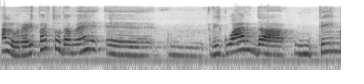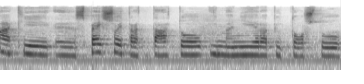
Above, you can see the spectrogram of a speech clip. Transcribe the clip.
Allora, riparto da me, eh, riguarda un tema che eh, spesso è trattato in maniera piuttosto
